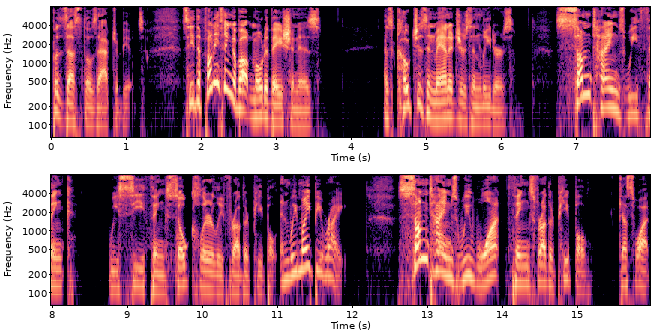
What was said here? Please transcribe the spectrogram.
possess those attributes. See, the funny thing about motivation is, as coaches and managers and leaders, sometimes we think we see things so clearly for other people, and we might be right. Sometimes we want things for other people. Guess what?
